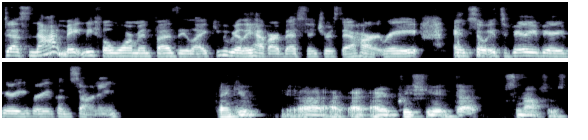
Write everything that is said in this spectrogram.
does not make me feel warm and fuzzy like you really have our best interest at heart, right? And so it's very, very, very, very concerning. Thank you. Uh, I, I, appreciate that synopsis.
